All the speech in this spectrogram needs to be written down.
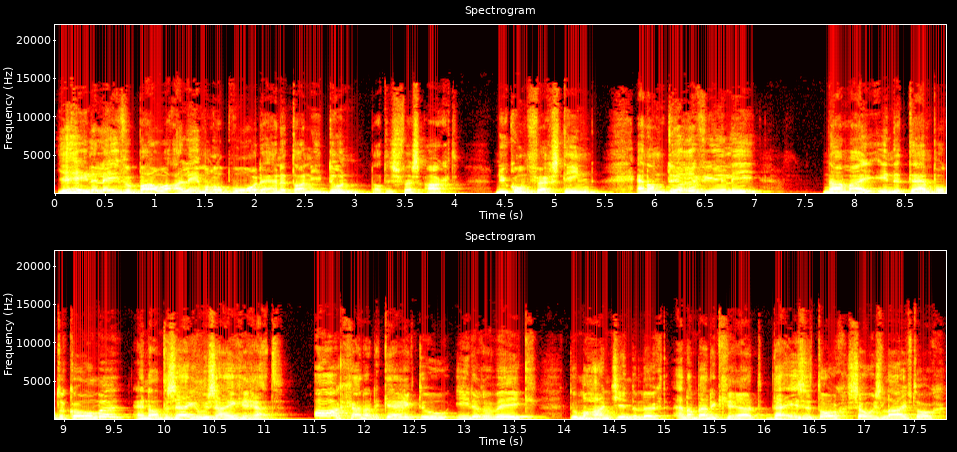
je hele leven bouwen alleen maar op woorden en het dan niet doen. Dat is vers 8. Nu komt vers 10. En dan durven jullie naar mij in de tempel te komen en dan te zeggen we zijn gered. Oh, ik ga naar de kerk toe, iedere week, doe mijn handje in de lucht en dan ben ik gered. Daar is het toch? Zo is life toch?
